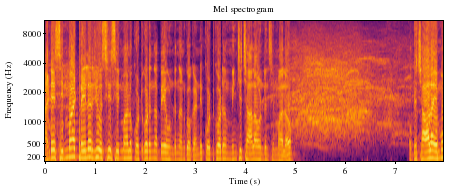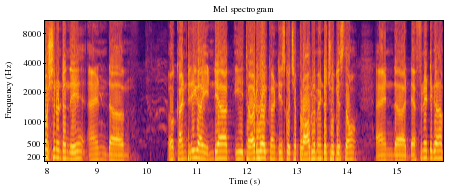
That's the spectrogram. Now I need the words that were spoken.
అంటే సినిమా ట్రైలర్ చూసి సినిమాలో కొట్టుకోవడం తప్ప ఉంటుంది అనుకోకండి. కొట్టుకోవడం మించి చాలా ఉంటుంది సినిమాలో. ఒక చాలా ఎమోషన్ ఉంటుంది అండ్ ఒక కంట్రీగా ఇండియా ఈ థర్డ్ వరల్డ్ కంట్రీస్కి వచ్చే ప్రాబ్లం ఏంటో చూపిస్తాం. అండ్ డెఫినెట్గా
